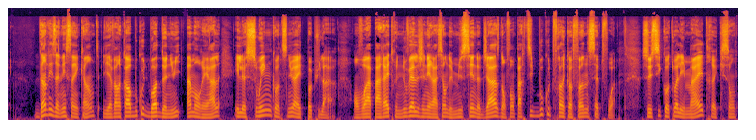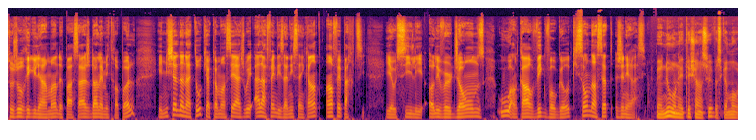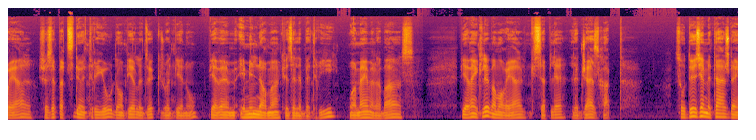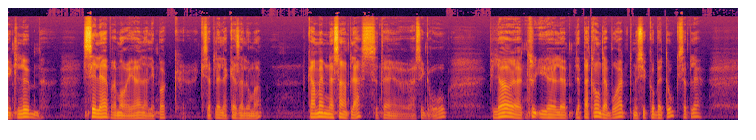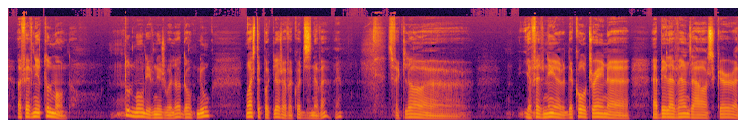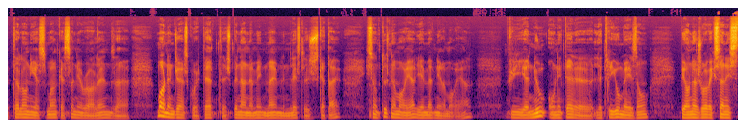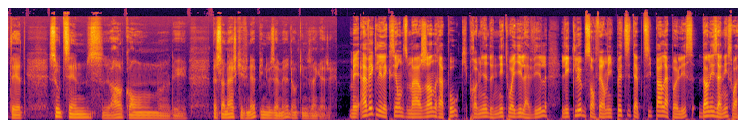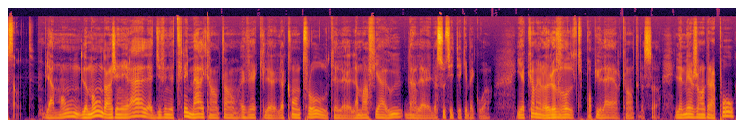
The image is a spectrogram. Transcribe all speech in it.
Dans les années 50, il y avait encore beaucoup de boîtes de nuit à Montréal et le swing continue à être populaire. On voit apparaître une nouvelle génération de musiciens de jazz dont font partie beaucoup de francophones cette fois. Ceux-ci côtoient les maîtres qui sont toujours régulièrement de passage dans la métropole et Michel Donato qui a commencé à jouer à la fin des années 50 en fait partie. Il y a aussi les Oliver Jones ou encore Vic Vogel qui sont dans cette génération. Mais nous, on a été chanceux parce qu'à Montréal, je faisais partie d'un trio dont Pierre Leduc jouait le piano. Puis il y avait Émile Normand qui faisait la batterie, moi-même à la basse. Puis il y avait un club à Montréal qui s'appelait le Jazz Hut. C'est au deuxième étage d'un club célèbre à Montréal à l'époque qui s'appelait la Casaloma quand même 900 places, c'était euh, assez gros. Puis là, euh, le, patron de la boîte, M. Cobeto, qui s'appelait, a fait venir tout le monde. Tout le monde est venu jouer là. Donc, nous, moi, à cette époque-là, j'avais quoi, 19 ans? Hein? Ça fait que là, euh, il a fait venir de Coltrane à, Bill Evans, à Oscar, à Thelonious Monk, à Sonny Rollins, à Modern Jazz Quartet, je peux en nommer même une liste jusqu'à terre. Ils sont tous dans Montréal, ils aimaient venir à Montréal. Puis euh, nous, on était le, trio maison, puis on a joué avec Sonny Stitt, Sue Sims, Al Cohn, euh, des personnages qui venaient, puis ils nous aimaient, donc ils nous engageaient. Mais avec l'élection du maire Jean Drapeau, qui promet de nettoyer la ville, les clubs sont fermés petit à petit par la police dans les années 60. monde, le monde en général est devenu très malcontent avec le, contrôle que la mafia a eu dans la, société québécoise. Il y a comme une révolte populaire contre ça. Le maire Jean Drapeau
